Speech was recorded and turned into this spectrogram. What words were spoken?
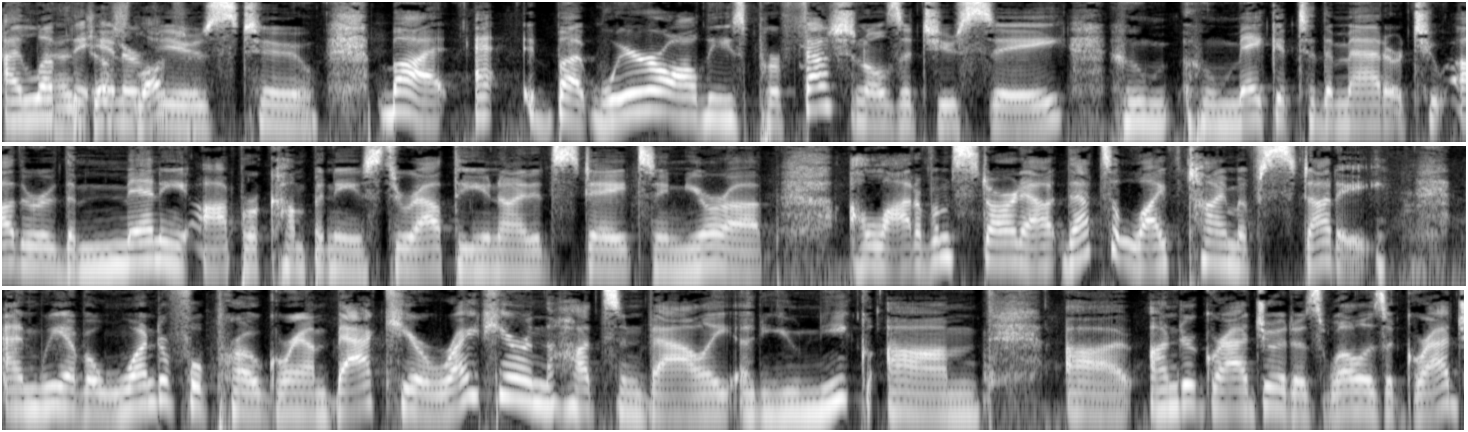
I love the just loves it. interviews too, but eh, but where are all these professionals that you see who who make it to the Met or to other of the many opera companies throughout the United States and Europe. A lot of them start out. That's a lifetime of study, and we have a wonderful program back here, right here in the Hudson Valley, a unique um, uh, undergraduate as well as a graduate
